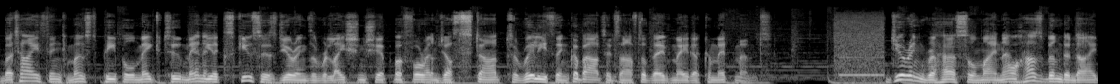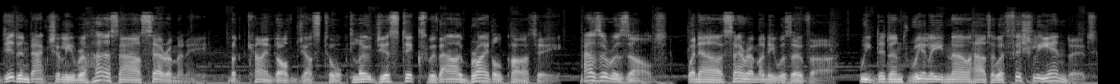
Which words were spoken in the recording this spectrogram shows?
but I think most people make too many excuses during the relationship before and just start to really think about it after they've made a commitment. During rehearsal my now husband and I didn't actually rehearse our ceremony, but kind of just talked logistics with our bridal party. As a result, when our ceremony was over, We didn't really know how to officially end it,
